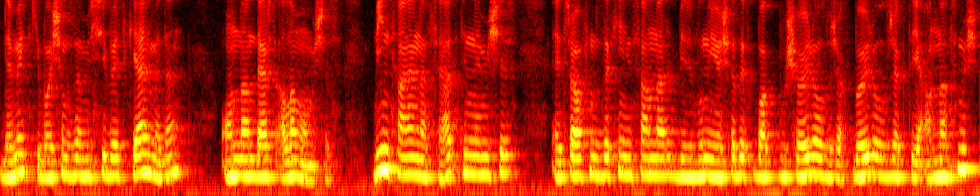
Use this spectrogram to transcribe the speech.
Demek ki başımıza musibet gelmeden ondan ders alamamışız. Bin tane nasihat dinlemişiz. Etrafımızdaki insanlar biz bunu yaşadık bak bu şöyle olacak böyle olacak diye anlatmış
